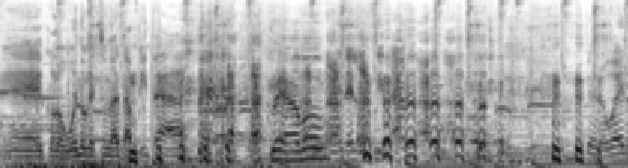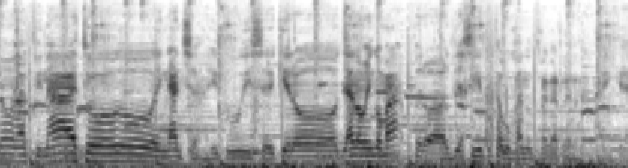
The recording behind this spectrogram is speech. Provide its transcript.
Eh, con lo bueno que está una tapita en el Pero bueno, al final esto engancha y tú dices, quiero, ya no vengo más, pero al día siguiente estás buscando otra carrera. Así que,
